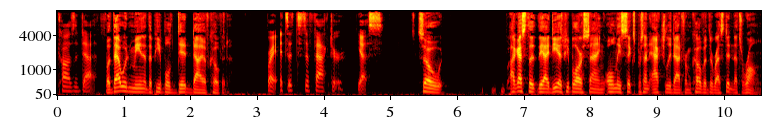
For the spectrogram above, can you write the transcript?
cause of death. But that would mean that the people did die of COVID. Right. It's, it's a factor. Yes. So I guess the, the idea is people are saying only 6% actually died from COVID, the rest didn't. That's wrong.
